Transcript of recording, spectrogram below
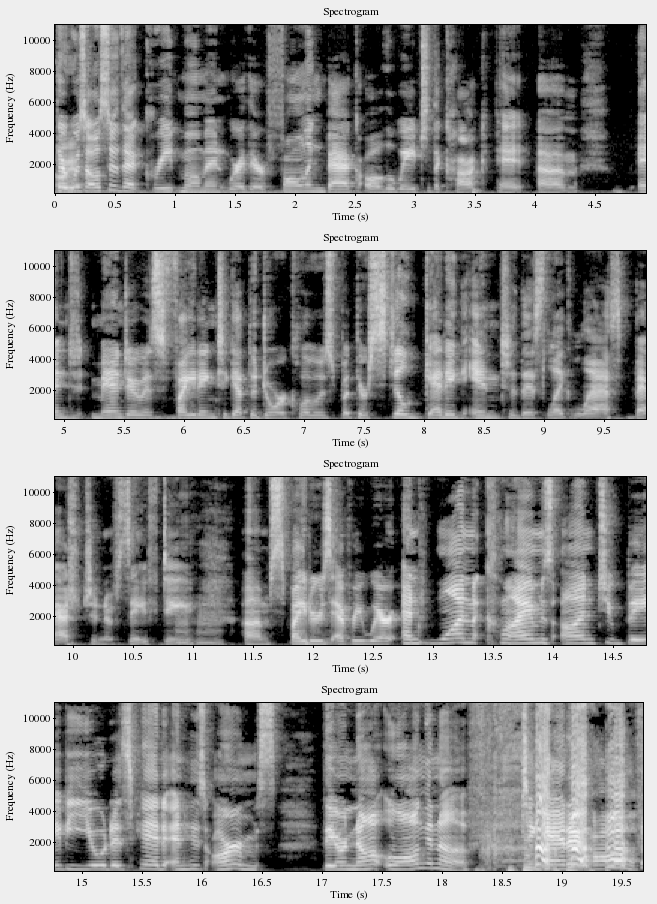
there Oh, was also that great moment where they're falling back all the way to the cockpit, um, and Mando is fighting to get the door closed, but they're still getting into this like last bastion of safety. Mhm. Um, spiders everywhere, and one climbs onto Baby Yoda's head and his arms. They are not long enough to get it off.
